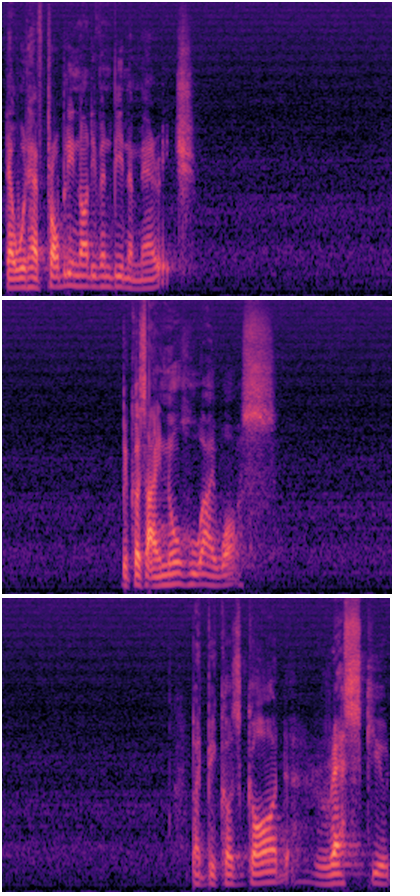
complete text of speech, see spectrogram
There would have probably not even been a marriage. Because I know who I was. But because God rescued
